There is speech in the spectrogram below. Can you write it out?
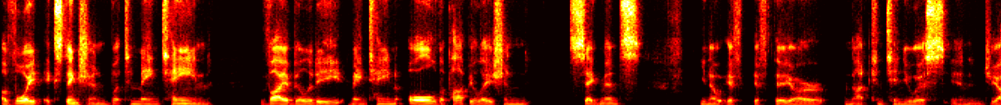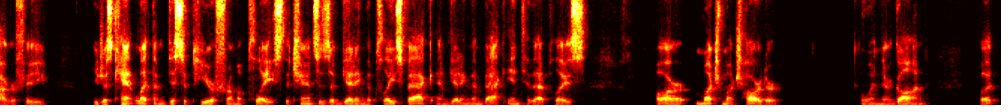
avoid extinction, but to maintain viability, maintain all the population segments, you know, if if they are not continuous in geography, you just can't let them disappear from a place. The chances of getting the place back and getting them back into that place are much, much harder when they're gone. But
